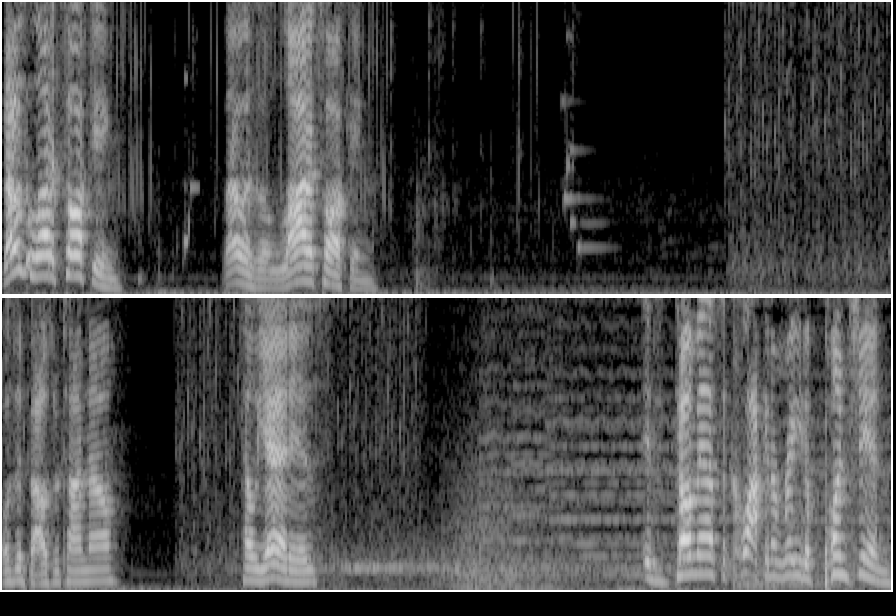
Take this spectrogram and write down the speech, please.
that was a lot of talking. That was a lot of talking. Oh, it Bowser time now? Hell yeah, it is. It's dumbass o'clock and I'm ready to punch in.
